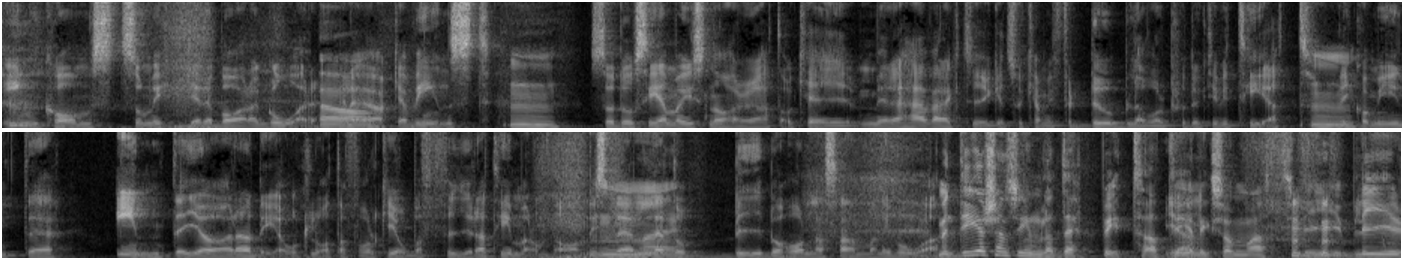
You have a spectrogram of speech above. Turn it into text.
inkomst så mycket det bara går. Ja. Eller öka vinst. Så då ser man ju snarare att okej, med det här verktyget så kan vi fördubbla vår produktivitet. Vi kommer ju inte inte göra det och låta folk jobba fyra timmar om dagen istället och bibehålla samma nivå. Men det känns så himla deppigt. Att det är liksom att vi blir,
